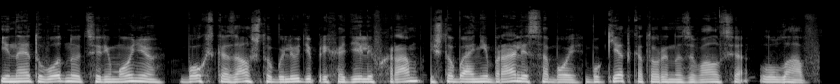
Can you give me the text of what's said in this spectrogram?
И на эту водную церемонию Бог сказал, чтобы люди приходили в храм и чтобы они брали с собой букет, который назывался лулав.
